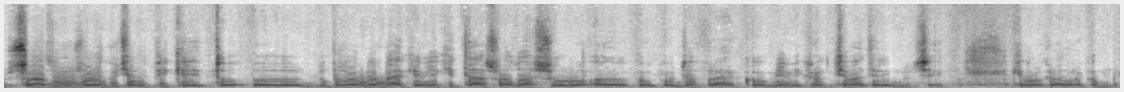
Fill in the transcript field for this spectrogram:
sono andato in un giorno in cui c'era il picchetto, eh, ho preso la mia macchina, la mia chitarra, sono andato da solo eh, con, con Gianfranco, mio amico, chiamati all'Innocenti, che uno che lavora con me.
